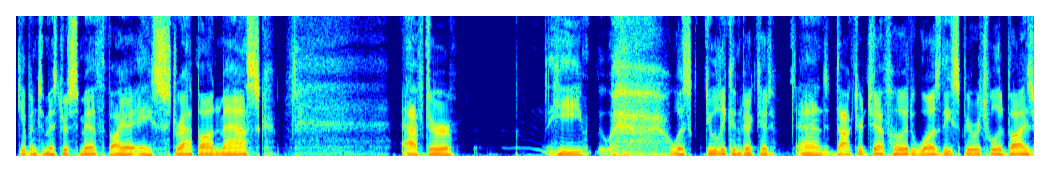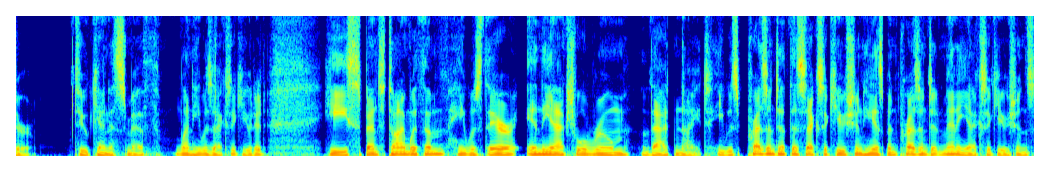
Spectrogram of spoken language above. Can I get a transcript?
given to Mr. Smith via a strap on mask after he was duly convicted. And Dr. Jeff Hood was the spiritual advisor to Kenneth Smith when he was executed. He spent time with them. He was there in the actual room that night. He was present at this execution. He has been present at many executions.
